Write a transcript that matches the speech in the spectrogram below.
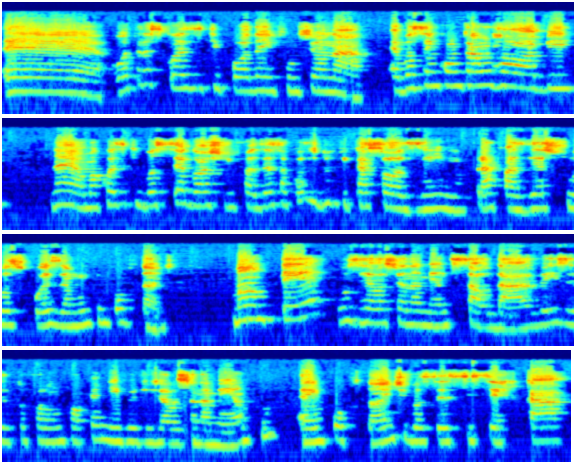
É, outras coisas que podem funcionar é você encontrar um hobby, né, uma coisa que você gosta de fazer, essa coisa de ficar sozinho para fazer as suas coisas é muito importante. Manter os relacionamentos saudáveis, eu estou falando qualquer nível de relacionamento, é importante você se cercar,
